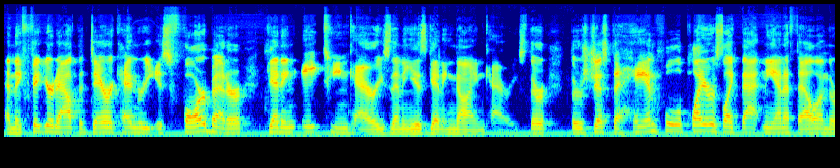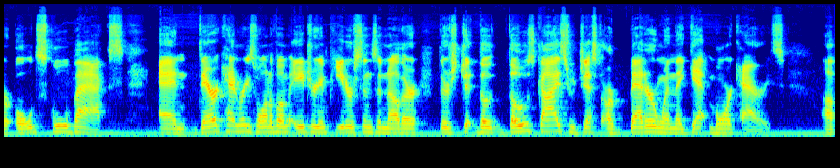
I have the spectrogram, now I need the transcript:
And they figured out that Derrick Henry is far better getting 18 carries than he is getting nine carries. There, there's just a handful of players like that in the NFL, and they're old school backs. And Derrick Henry's one of them. Adrian Peterson's another. There's just, those guys who just are better when they get more carries. Um,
